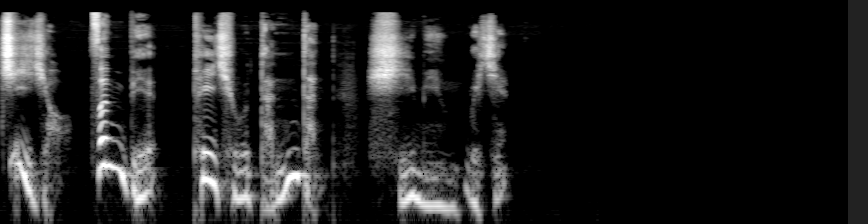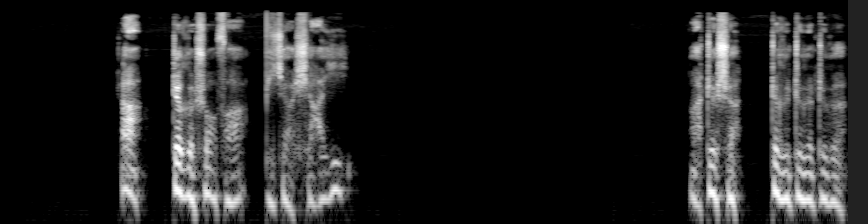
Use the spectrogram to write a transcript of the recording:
计较。分别推求等等，习名为见。啊，这个说法比较狭义。啊，这是这个这个这个，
